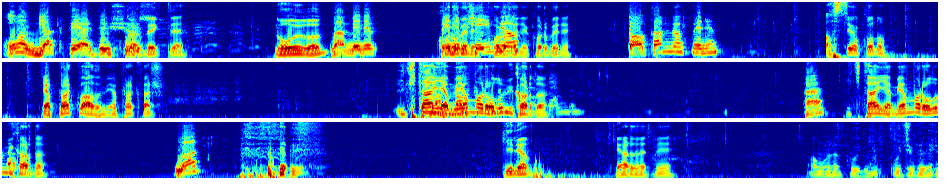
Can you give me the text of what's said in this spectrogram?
Oğlum yak bir yerde üşüyoruz. Dur bekle. Ne oluyor lan? Lan benim Koru Benim beni, şeyim koru yok. beni, koru beni. baltam yok benim. Aslı yok oğlum. Yaprak lazım, yaprak ver. İki tane Lan yamyam var baltam oğlum yok. yukarıda. He? İki tane yamyam var oğlum yukarıda. Lan Geliyorum. Yardım etmeye. Amına koydum ucubeleri.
